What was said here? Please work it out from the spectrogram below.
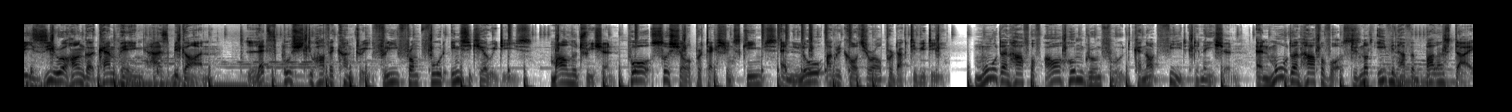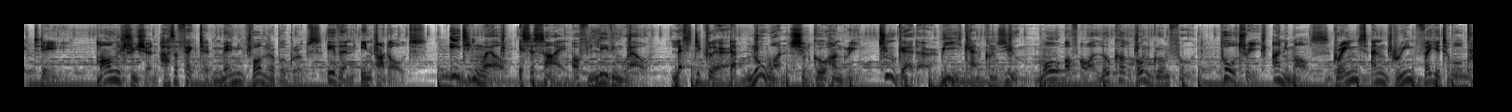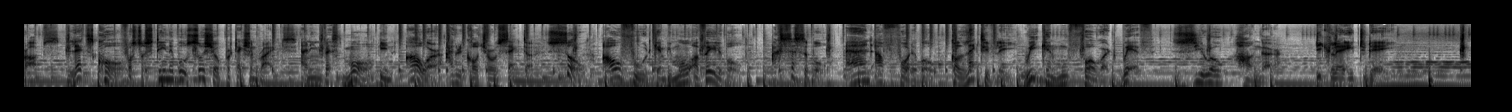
The Zero Hunger campaign has begun. Let's push to have a country free from food insecurities, malnutrition, poor social protection schemes, and low agricultural productivity. More than half of our homegrown food cannot feed the nation. And more than half of us do not even have a balanced diet daily. Malnutrition has affected many vulnerable groups, even in adults. Eating well is a sign of living well. Let's declare that no one should go hungry. Together, we can consume more of our local homegrown food poultry, animals, grains and green vegetable crops. Let's call for sustainable social protection rights and invest more in our agricultural sector so our food can be more available, accessible and affordable. Collectively, we can move forward with zero hunger. Declare it today.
